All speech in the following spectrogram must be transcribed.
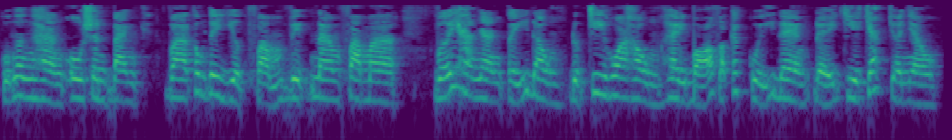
của ngân hàng Ocean Bank và công ty dược phẩm Việt Nam Pharma với hàng ngàn tỷ đồng được chi hoa hồng hay bỏ vào các quỹ đen để chia chác cho nhau.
